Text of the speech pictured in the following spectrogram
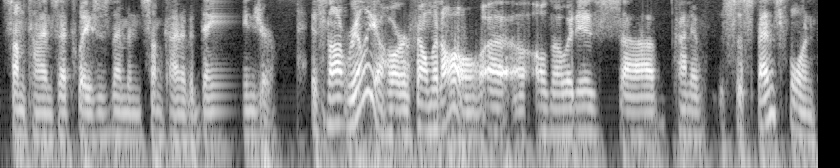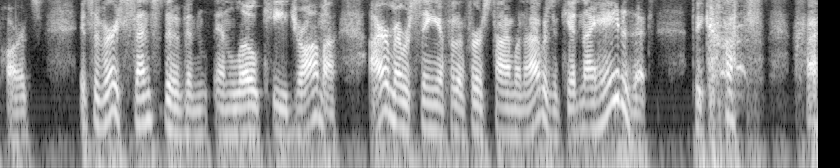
sometimes that places them in some kind of a danger it's not really a horror film at all, uh, although it is uh, kind of suspenseful in parts. It's a very sensitive and, and low key drama. I remember seeing it for the first time when I was a kid, and I hated it because I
